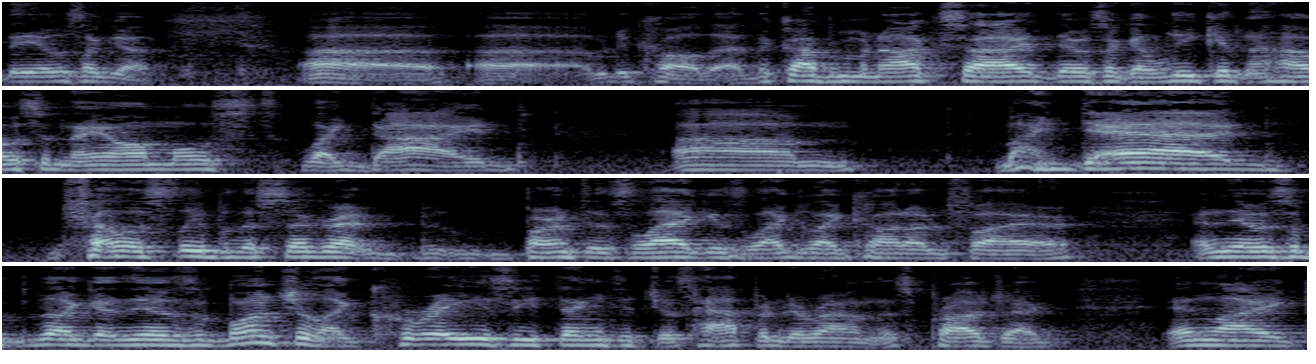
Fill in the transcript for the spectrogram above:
they, it was like a uh, uh, what do you call that? The carbon monoxide. There was like a leak in the house, and they almost like died. Um, my dad fell asleep with a cigarette, burnt his leg. His leg like caught on fire, and there was a like there was a bunch of like crazy things that just happened around this project, and like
